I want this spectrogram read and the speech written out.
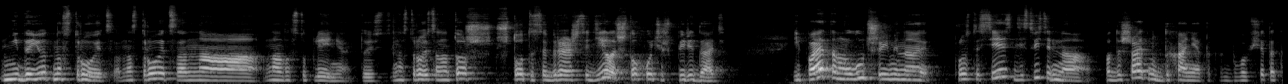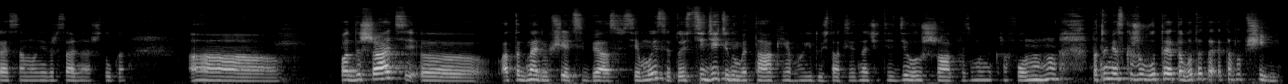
не дает настроиться, настроиться на, на выступление, то есть настроиться на то, что ты собираешься делать, что хочешь передать. И поэтому лучше именно просто сесть, действительно подышать. Ну, дыхание это как бы вообще такая самая универсальная штука. А, подышать, э, отогнать вообще от себя все мысли. То есть сидеть и думать, так, я выйду, так, значит, я сделаю шаг, возьму микрофон, мгм. потом я скажу вот это, вот это. Это вообще не,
